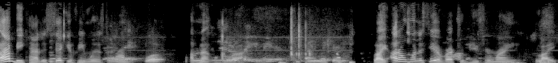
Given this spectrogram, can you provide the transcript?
I'd be kind of sick if he wins the Rumble. What? I'm not going to lie. I ain't making it. Like, I don't want to see a retribution reign. Like,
